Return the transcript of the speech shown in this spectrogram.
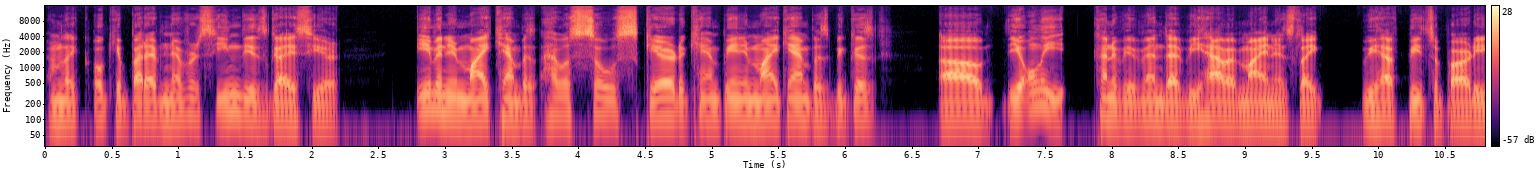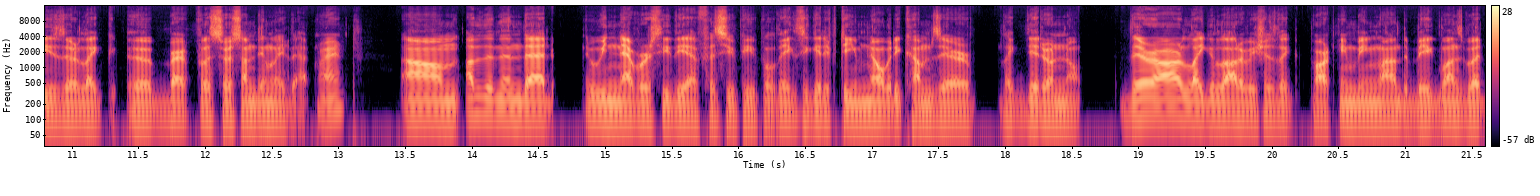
I'm like, okay, but I've never seen these guys here. Even in my campus, I was so scared to campaign in my campus because uh, the only kind of event that we have at mine is like we have pizza parties or like uh, breakfast or something like that, right? Um, other than that, we never see the FSU people, the executive team. Nobody comes there. Like they don't know. There are like a lot of issues, like parking being one of the big ones, but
